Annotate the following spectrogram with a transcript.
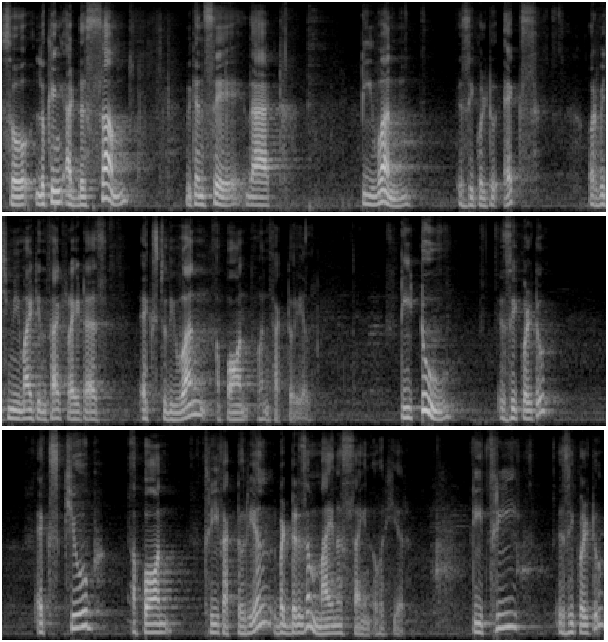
So looking at this sum we can say that T1 is equal to x or which we might in fact write as x to the 1 upon 1 factorial. T2 is equal to x cube upon 3 factorial but there is a minus sign over here. T3 is equal to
